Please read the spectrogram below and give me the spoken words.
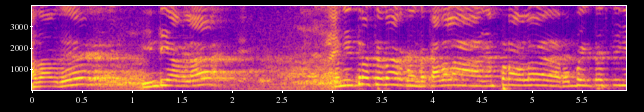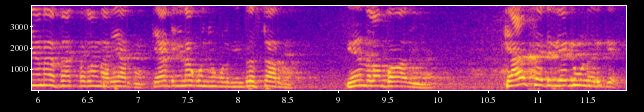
அதாவது இந்தியாவில் கொஞ்சம் இன்ட்ரெஸ்டாக தான் இருக்கும். இந்த கதைலாம் எம்படாவில் ரொம்ப இன்ட்ரெஸ்டிங்கான ஃபேக்டர்லாம் நிறையா இருக்கும். கேட்டிங்கன்னா கொஞ்சம் உங்களுக்கு இன்ட்ரெஸ்ட்டாக இருக்கும். எழுந்தெல்லாம் போகாதீங்க. கேஷ் சர்டிஃபிகேட்னு ஒன்று இருக்குது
